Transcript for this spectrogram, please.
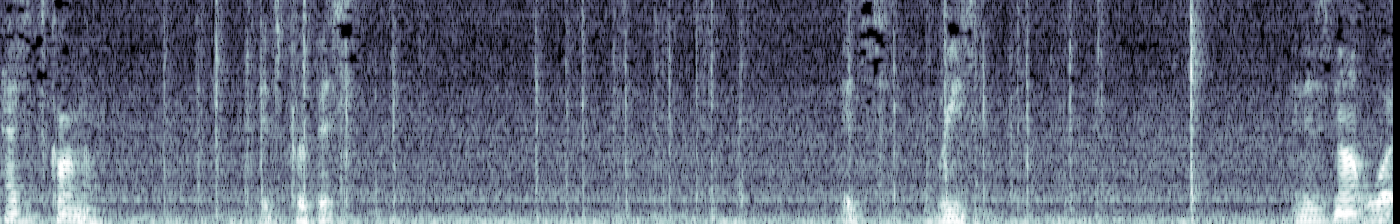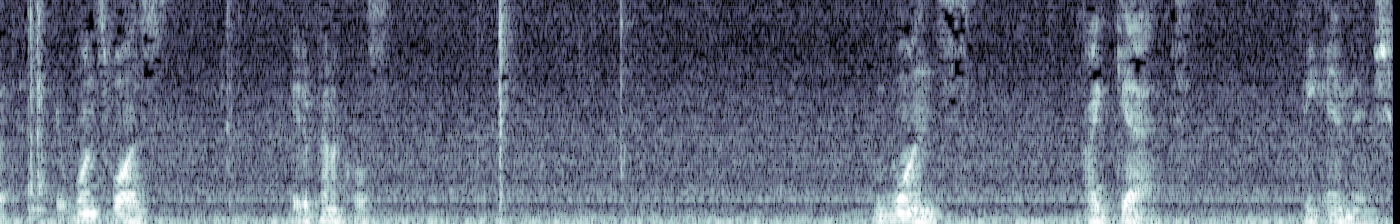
has its karma, its purpose, its reason. And it is not what it once was. Eight of Pentacles. Once I get the image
